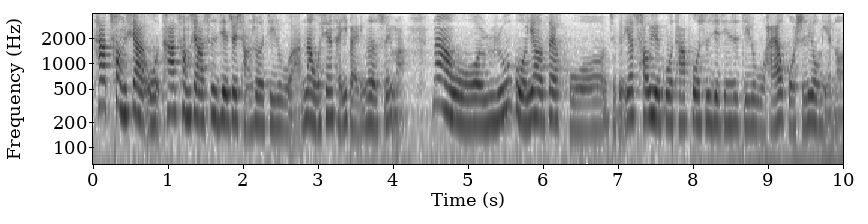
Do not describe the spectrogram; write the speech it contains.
他创下我他创下世界最长寿的纪录啊！那我现在才一百零二岁嘛，那我如果要再活这个要超越过他破世界纪录，我还要活十六年哦。”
